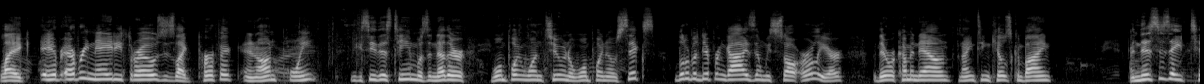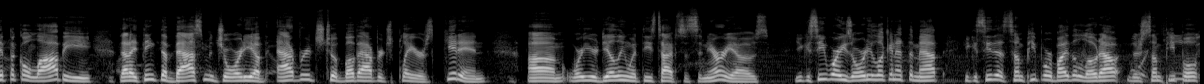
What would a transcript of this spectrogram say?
Like every nade he throws is like perfect and on point. You can see this team was another 1.12 and a 1.06. A little bit different guys than we saw earlier. They were coming down, 19 kills combined. And this is a typical lobby that I think the vast majority of average to above average players get in, um, where you're dealing with these types of scenarios. You can see where he's already looking at the map. You can see that some people are by the loadout. There's some people,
